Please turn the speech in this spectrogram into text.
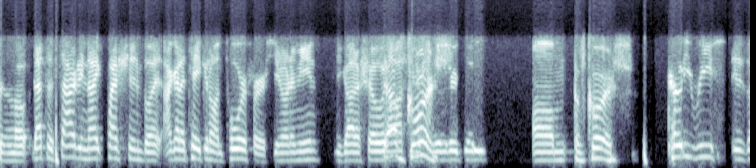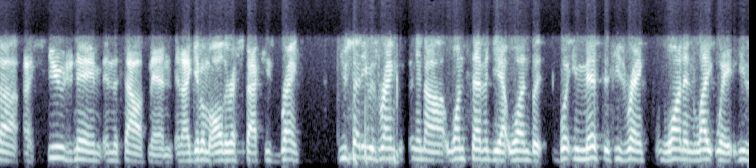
So that's a Saturday night question, but I got to take it on tour first. You know what I mean? You got to show it Yeah, off. of course. everybody. Um, Of course. Cody Reese is a, a huge name in the South, man, and I give him all the respect. He's ranked. You said he was ranked in uh, 170 at one, but what you missed is he's ranked one in lightweight. He's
